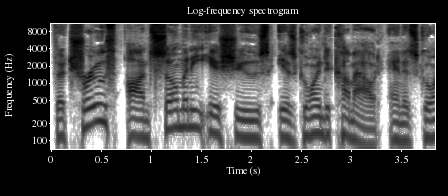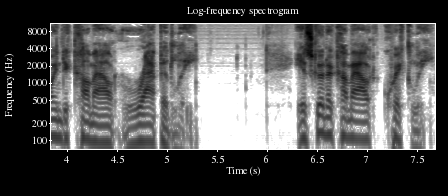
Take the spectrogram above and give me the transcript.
The truth on so many issues is going to come out, and it's going to come out rapidly. It's going to come out quickly.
